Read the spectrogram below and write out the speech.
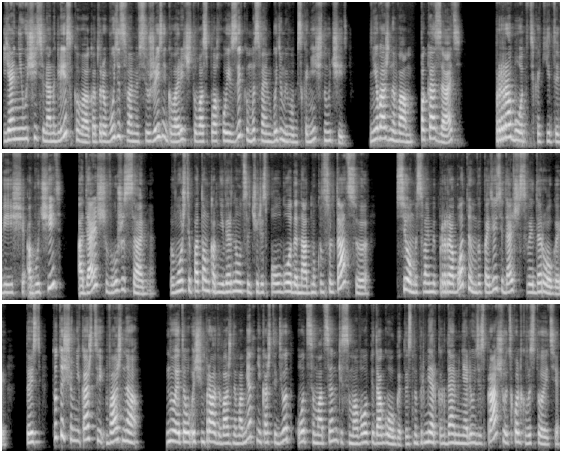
я не учитель английского, который будет с вами всю жизнь говорить, что у вас плохой язык, и мы с вами будем его бесконечно учить. Мне важно вам показать, проработать какие-то вещи, обучить, а дальше вы уже сами. Вы можете потом ко мне вернуться через полгода на одну консультацию. Все, мы с вами проработаем, вы пойдете дальше своей дорогой. То есть тут еще, мне кажется, важно ну, это очень, правда, важный момент, мне кажется, идет от самооценки самого педагога. То есть, например, когда меня люди спрашивают, сколько вы стоите,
